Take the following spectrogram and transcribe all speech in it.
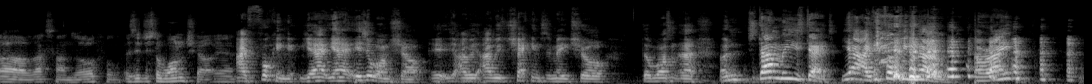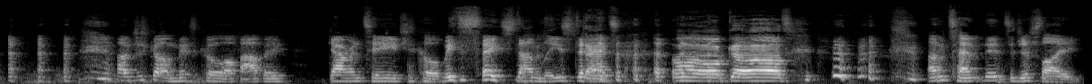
Oh, that sounds awful. Is it just a one shot? Yeah. I fucking yeah yeah it is a one shot. It, I was I was checking to make sure there wasn't a and Stan Lee's dead. Yeah, I fucking know. all right. I've just got a missed call off Abby. Guaranteed, she called me to say Stan Lee's dead. Oh god. I'm tempted to just like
